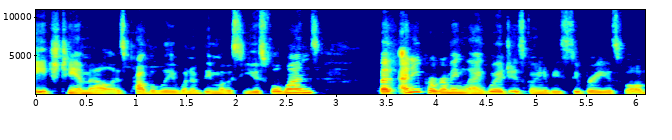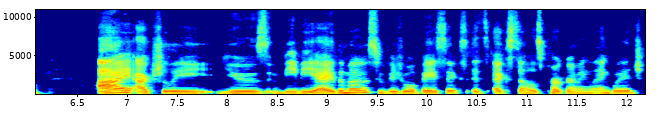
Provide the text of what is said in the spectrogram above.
HTML is probably one of the most useful ones, but any programming language is going to be super useful. I actually use VBA the most, Visual Basics. It's Excel's programming language,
